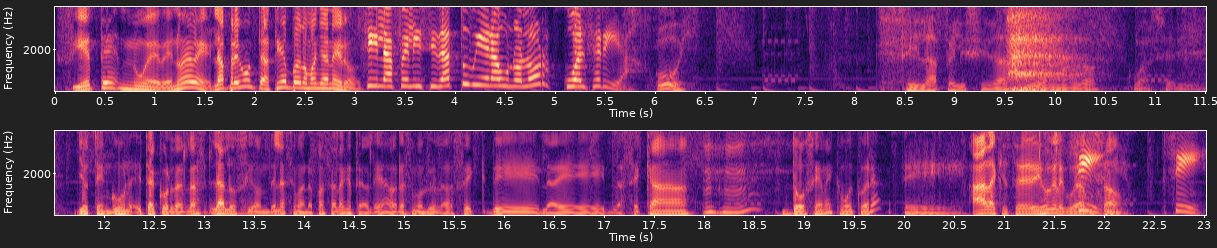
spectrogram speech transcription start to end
799. La pregunta, tiempo de los mañaneros. Si la felicidad tuviera un olor, ¿cuál sería? Uy. Si la felicidad tuviera un olor, ¿cuál sería? Yo tengo un. ¿Te acordás la, la loción de la semana pasada la que te hablé? Ahora se me olvidó la, sec- de, la, de- la CK Ujú. 2M, ¿cómo era? Eh, Ah, la que usted dijo que le hubiera Sí. gustado. Sí.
